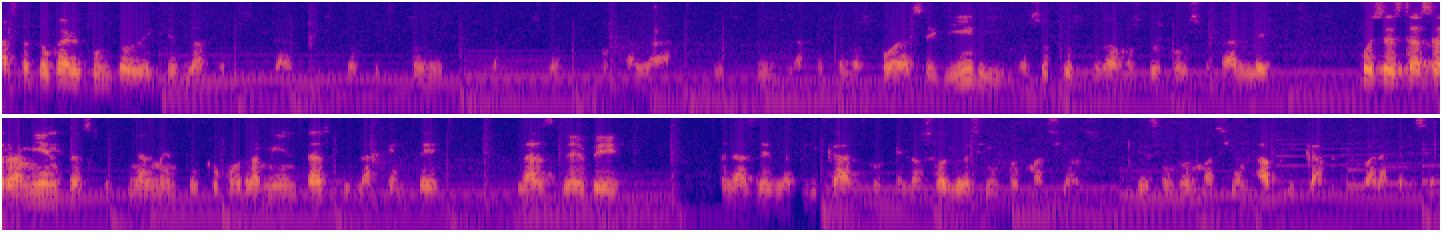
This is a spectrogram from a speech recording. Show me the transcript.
hasta, tocar el punto de que es la felicidad, que es lo que todos buscamos. Ojalá pues, la gente nos pueda seguir y nosotros podamos proporcionarle pues estas herramientas que finalmente como herramientas pues la gente las debe las debe aplicar porque no solo es información, que es información aplicable para crecer.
